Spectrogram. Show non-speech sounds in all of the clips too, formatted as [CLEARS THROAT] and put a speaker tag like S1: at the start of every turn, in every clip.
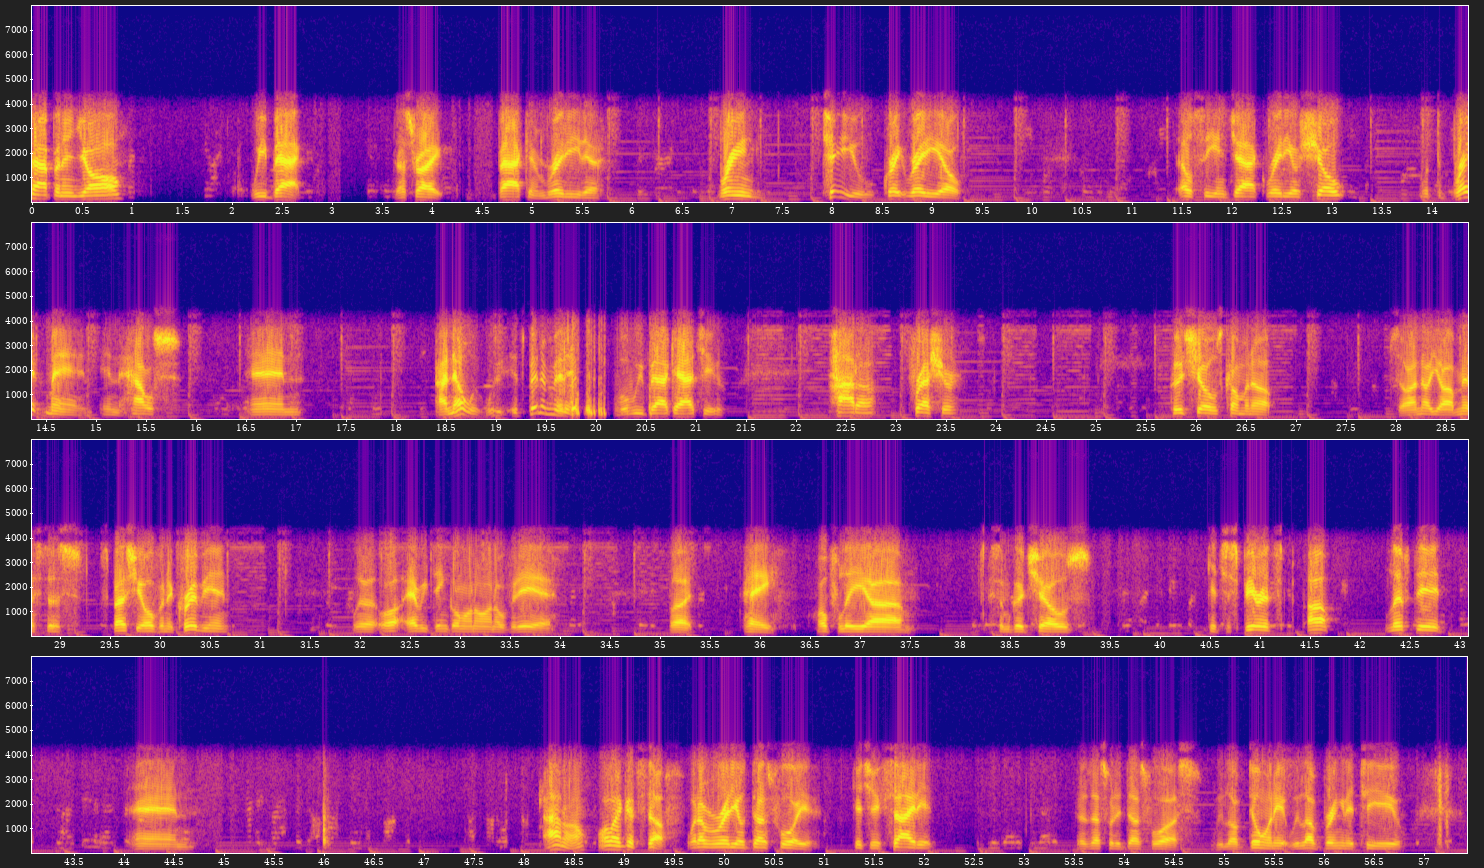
S1: Happening, y'all? We back. That's right. Back and ready to bring to you great radio. LC and Jack radio show with the Bread Man in the house. And I know it's been a minute, We'll be back at you. Hotter, fresher. Good shows coming up. So I know y'all missed us especially over in the Caribbean, with all, everything going on over there. But hey, hopefully uh, some good shows get your spirits up, lifted, and I don't know, all that good stuff. Whatever radio does for you, get you excited, because that's what it does for us. We love doing it. We love bringing it to you.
